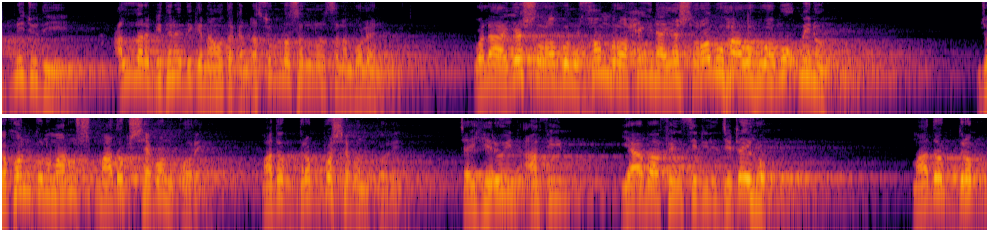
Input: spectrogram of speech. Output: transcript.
আপনি যদি আল্লাহর বিধানের দিকে নাও থাকেন রাসুল্লাহ সাল্লাহ সাল্লাম বলেন যখন কোনো মানুষ মাদক সেবন করে, মাদক দ্রব্য সেবন করে, চাই হেরোইন আফিম, ইয়াবা ফেন্সিডিল যেটাই হোক, মাদক দ্রব্য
